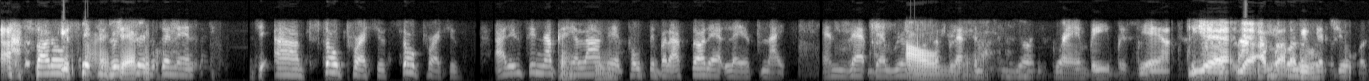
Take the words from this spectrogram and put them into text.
I saw those pictures with Tristan and um, so precious, so precious. I didn't see nothing Thank Yolanda you. had posted, but I saw that last night, and that that really Oh, was a blessing yeah. to you and your grandbabies. Yeah, Yeah, But yeah, I I'm gonna that. look at yours.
